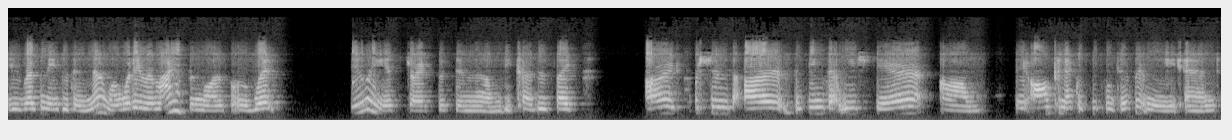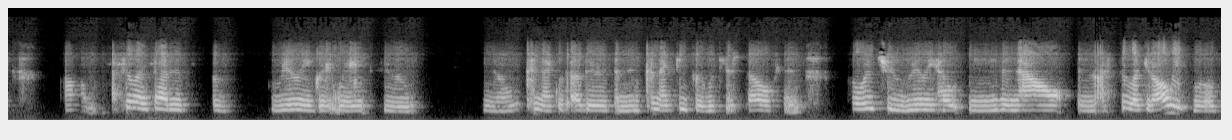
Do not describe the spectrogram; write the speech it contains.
it resonates within them or what it reminds them of or what feeling it strikes within them because it's like our expressions are the things that we share. Um, they all connect with people differently, and um, I feel like that is a really great way to, you know, connect with others and then connect deeper with yourself and poetry really helped me even now, and I feel like it always will,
